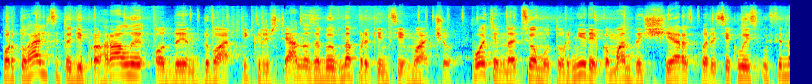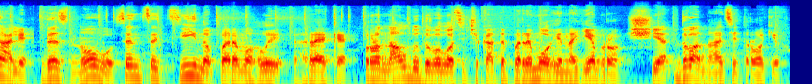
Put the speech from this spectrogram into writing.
Португальці тоді програли 1-2, і Кріштіану забив наприкінці матчу. Потім на цьому турнірі команди ще раз пересіклись у фіналі, де знову сенсаційно перемогли греки. Роналду довелося чекати перемоги на євро ще 12 років.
